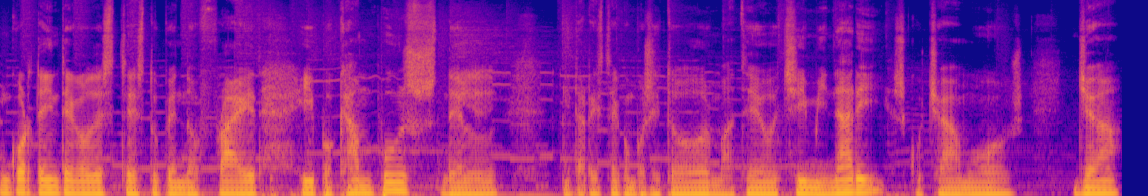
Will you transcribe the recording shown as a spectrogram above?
un corte íntegro de este estupendo Fried Hippocampus del guitarrista y compositor Mateo Chiminari, escuchamos ya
